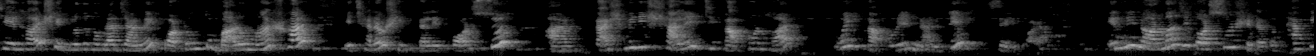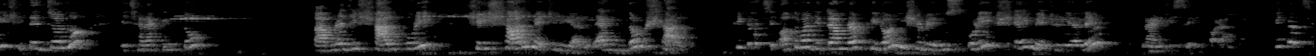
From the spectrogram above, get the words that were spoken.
সেল হয়, সেগুলো তো তোমরা জানোই। কটন তো বারো মাস হয়, এছাড়াও শীতকালে করসুল আর কাশ্মীরি শালের যে কাপড় হয়, ওই কাপড়ের নাইটে সেল করা হয়। এমনি নর্মাল যে করসুল সেটা তো থাকেই শীতের জন্য। এছাড়া কিন্তু আমরা যে শাল পরি, সেই শাল মেটেরিয়াল একদম শাল, ঠিক আছে? অথবা যেটা আমরা ফিরন হিসেবে ইউজ করি, সেই মেটেরিয়ালে নাইটি সেল করা ঠিক আছে?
